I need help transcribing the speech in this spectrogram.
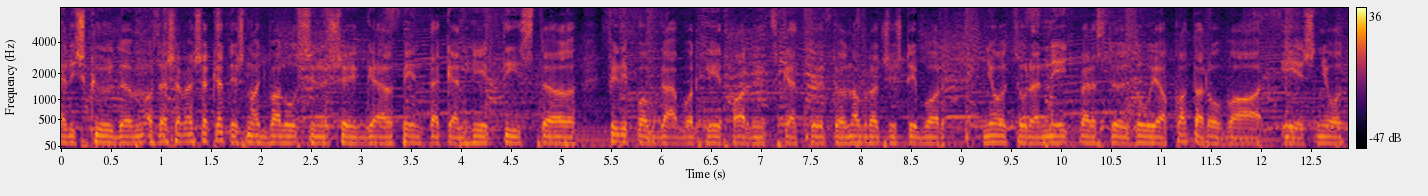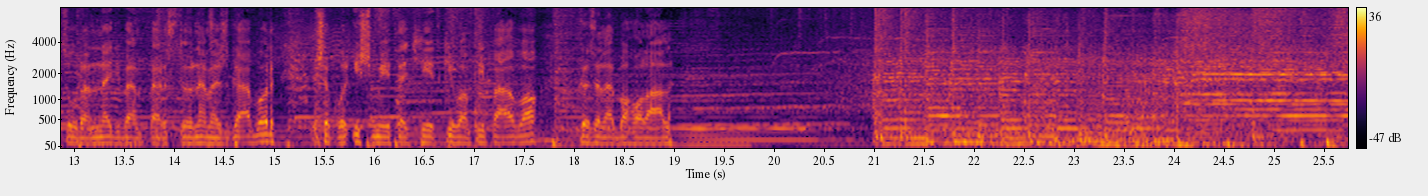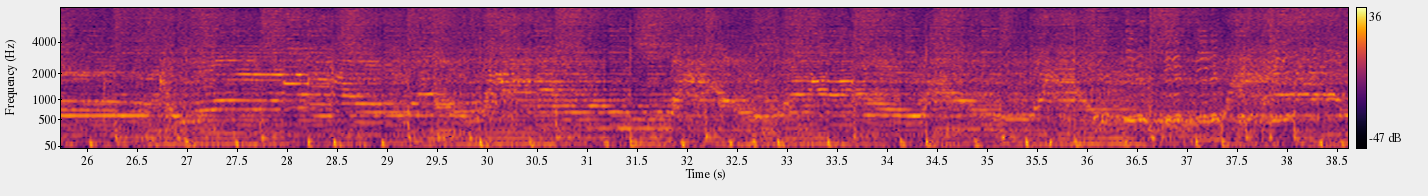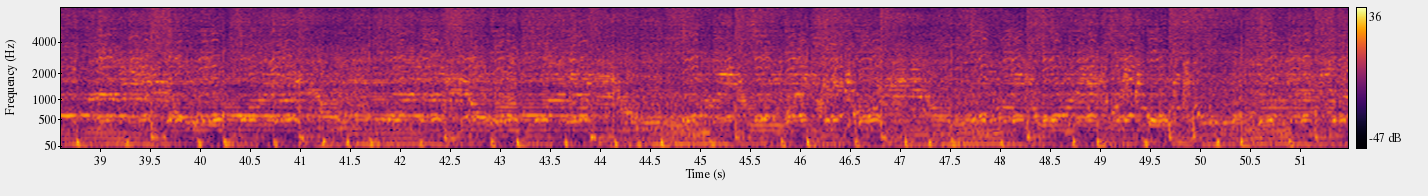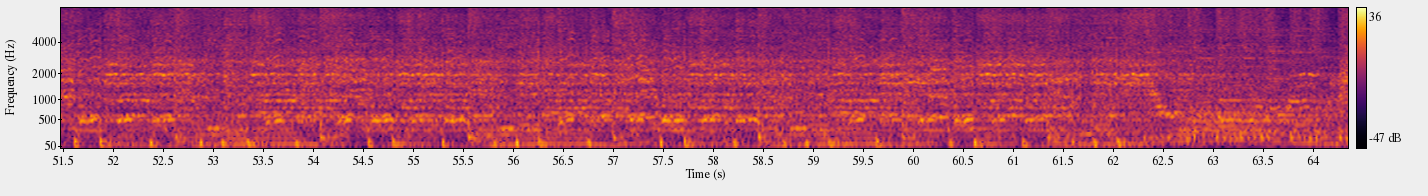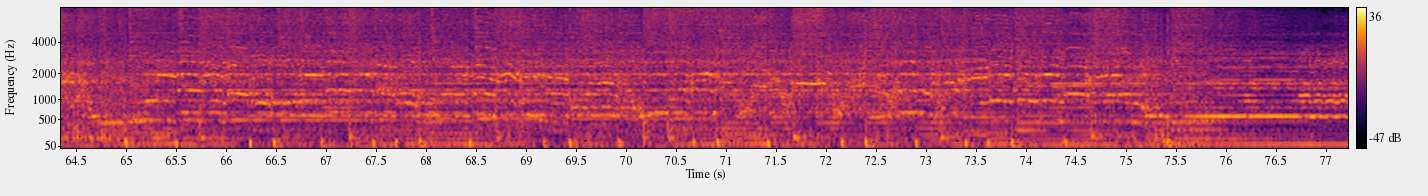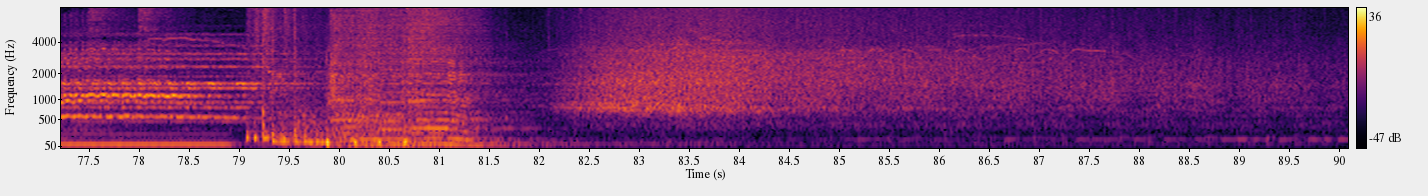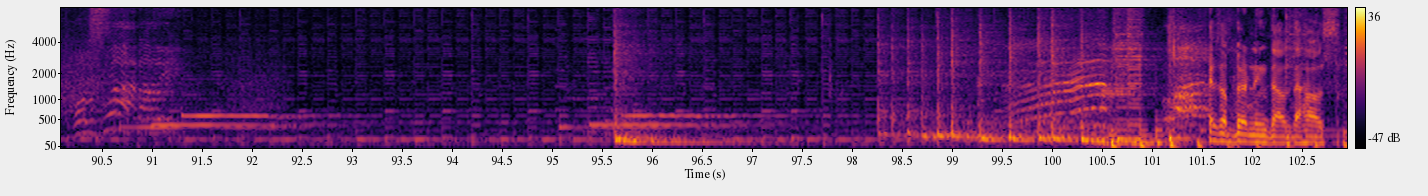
El is küldöm az SMS-eket, és nagy valószínűséggel pénteken 7.10-től Filipov Gábor 7.32-től Navracsis Tibor 8 óra 4 perctől Zója Katarova és 8 óra 40 perctől Nemes Gábor, és akkor ismét egy hét ki van pipálva, közelebb a halál. Burning Down the House.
